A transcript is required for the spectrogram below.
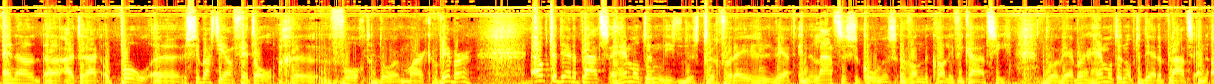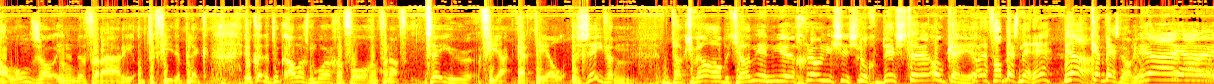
En dan eh, uiteraard op pol eh, Sebastian Vettel, gevolgd door Mark Webber. Op de derde plaats Hamilton, die dus terugverrezen werd in de laatste secondes van de kwalificatie door Webber. Hamilton op de derde plaats en Alonso in de Ferrari op de vierde plek. U kunt natuurlijk alles morgen volgen vanaf 2 uur via RTL 7. Dankjewel Albert-Jan. En je Gronings is nog best eh, oké? Ja, dat valt best mee, hè? Ja. Ik heb best nog. Ja, ja.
